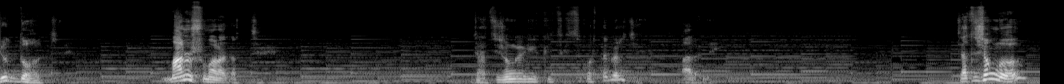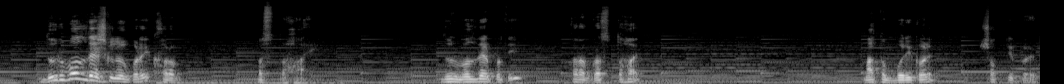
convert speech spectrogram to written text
যুদ্ধ হচ্ছে, মানুষ মারা যাচ্ছে, জাতিসংঘ কি কিছু কিছু করতে পেরেছে? পারেনি জাতিসংঘ দুর্বল দেশগুলোর উপরে খড়গগ্রস্ত হয়। দুর্বলদের প্রতি খড়গগ্রস্ত হয়। মাতব্বরি করে শক্তি প্রয়োগ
